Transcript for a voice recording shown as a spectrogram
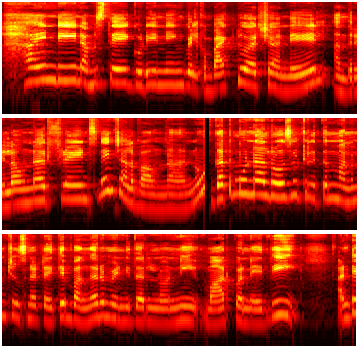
హాయ్ అండి నమస్తే good evening. Welcome back to our channel. అందరు ఎలా ఉన్నారు ఫ్రెండ్స్? నేను చాలా బాగున్నాను. గత మూడు నాలుగు రోజుల క్రితం మనం చూసినట్టయితే బంగారం వెండి ధరలోని మార్పు అనేది అంటే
